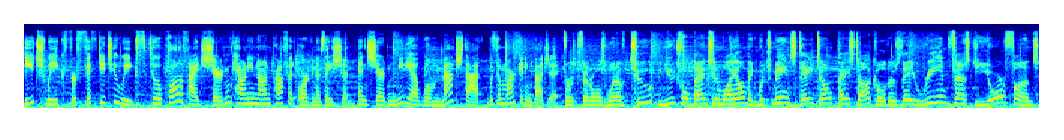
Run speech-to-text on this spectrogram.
each week for 52 weeks to a qualified Sheridan County nonprofit organization, and Sheridan Media will match that with a marketing budget. First Federal is one of two mutual banks in Wyoming, which means they don't pay stockholders. They reinvest your funds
